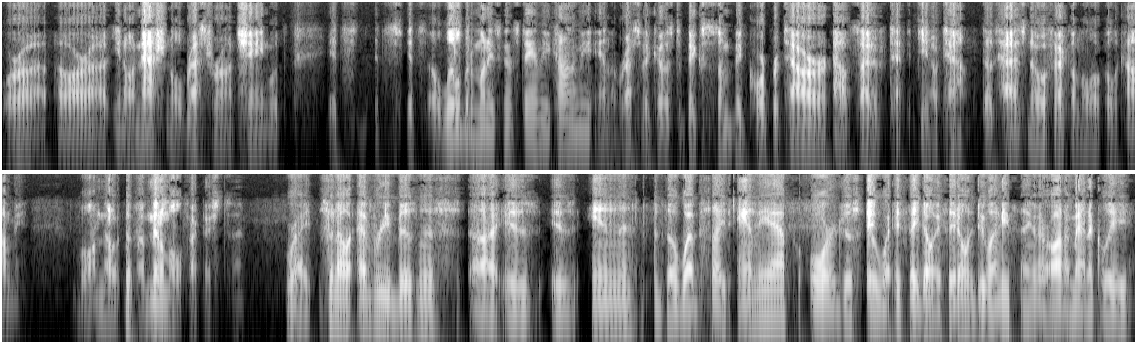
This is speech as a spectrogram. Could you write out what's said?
or a or a, you know a national restaurant chain with it's it's it's a little bit of money is going to stay in the economy, and the rest of it goes to big some big corporate tower outside of you know town that has no effect on the local economy well, no, a minimal effect, I should say. Right. So now every business uh, is is in the website and the app, or just the it, if they don't if they don't do anything, they're automatically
